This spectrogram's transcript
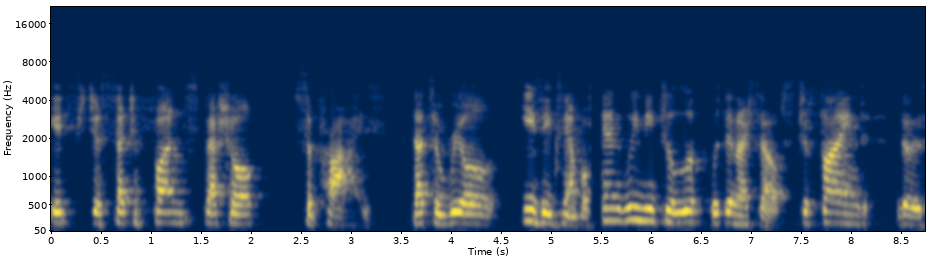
it's just such a fun, special surprise. That's a real easy example. And we need to look within ourselves to find those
